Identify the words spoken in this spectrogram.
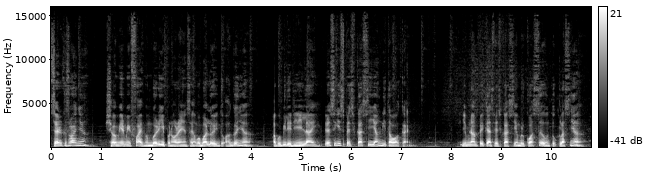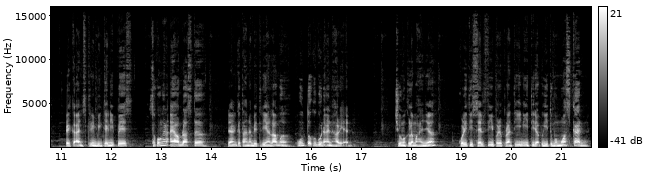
Secara keseluruhannya, Xiaomi Redmi 5 memberi penawaran yang sangat berbaloi untuk harganya apabila dinilai dari segi spesifikasi yang ditawarkan. Ia menampilkan spesifikasi yang berkuasa untuk kelasnya, rekaan skrin bingkai nipis, sokongan IR blaster dan ketahanan bateri yang lama untuk kegunaan harian. Cuma kelemahannya, kualiti selfie pada peranti ini tidak begitu memuaskan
